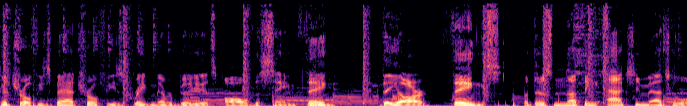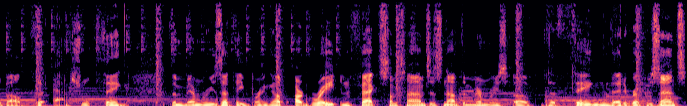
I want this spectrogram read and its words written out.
Good trophies, bad trophies, great memorabilia, it's all the same thing. They are things, but there's nothing actually magical about the actual thing. The memories that they bring up are great. In fact, sometimes it's not the memories of the thing that it represents,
